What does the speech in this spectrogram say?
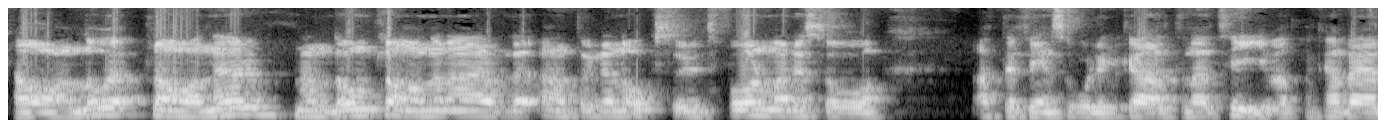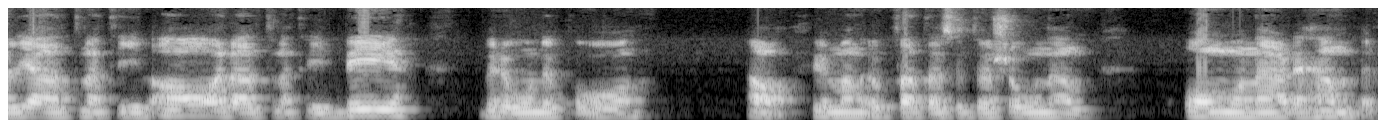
plan, planer. Men de planerna är antagligen också utformade så att det finns olika alternativ. Att man kan välja alternativ A eller alternativ B beroende på ja, hur man uppfattar situationen om och när det händer.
